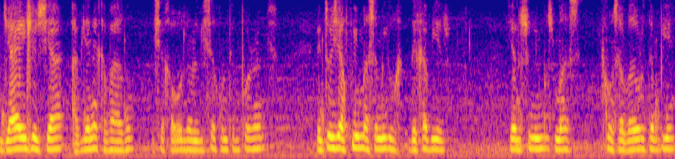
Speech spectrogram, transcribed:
ya ellos ya habían acabado y se acabó la revista Contemporáneos. Entonces ya fui más amigo de Javier, ya nos unimos más, y con Salvador también,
